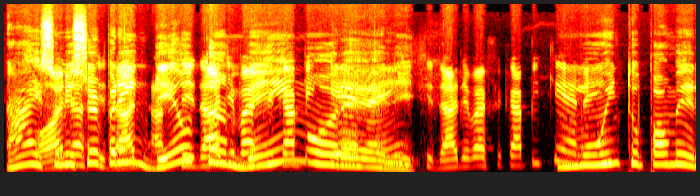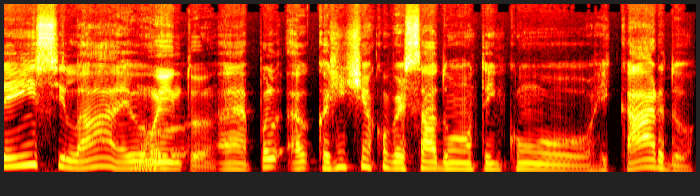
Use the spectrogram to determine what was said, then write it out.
Ah, isso Olha, me surpreendeu a cidade, a cidade também, vai Morelli. a cidade vai ficar pequena, Muito palmeirense lá. Eu, Muito. É, a gente tinha conversado ontem com o Ricardo.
